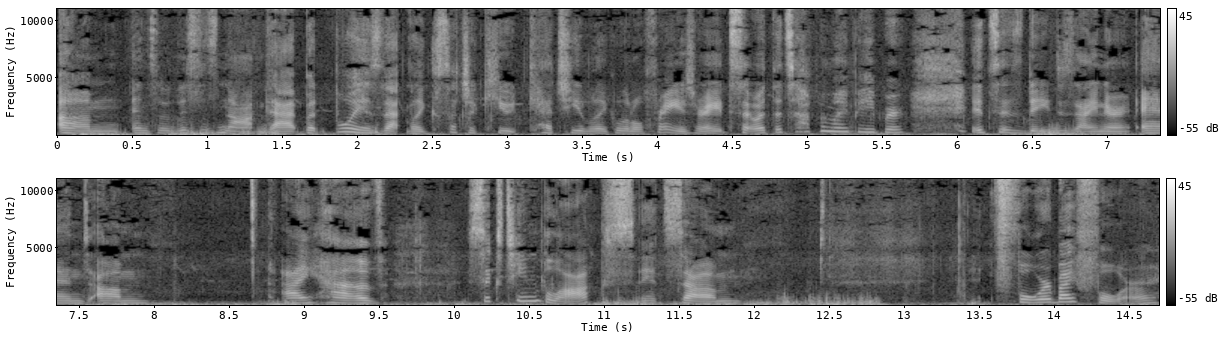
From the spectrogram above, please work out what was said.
Um, and so this is not that, but boy, is that like such a cute, catchy, like little phrase, right? So at the top of my paper, it says day designer. And um, I have 16 blocks. It's um, four by four,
